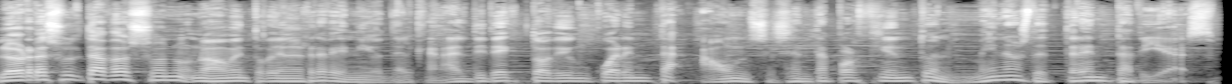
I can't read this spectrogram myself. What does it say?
Los resultados son un aumento del revenue del canal directo de un 40 a un 60% en menos de 30 días.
